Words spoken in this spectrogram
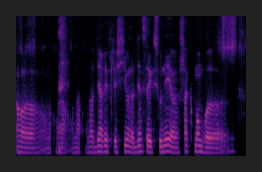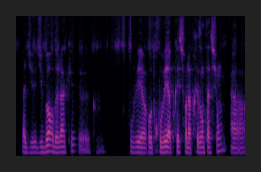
Euh, on, a, bien réfléchi, on a bien sélectionné chaque membre bah, du, board là que, vous pouvez retrouver après sur la présentation. En,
